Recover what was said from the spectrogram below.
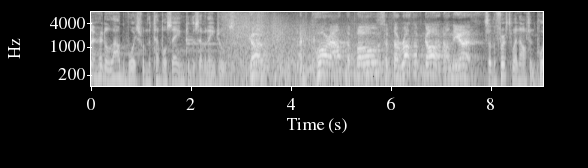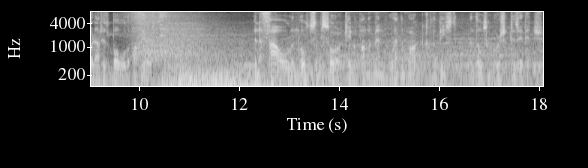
I heard a loud voice from the temple saying to the seven angels, Go and pour out the bowls of the wrath of God on the earth. So the first went out and poured out his bowl upon the earth. And a foul and loathsome sore came upon the men who had the mark of the beast and those who worshipped his image.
